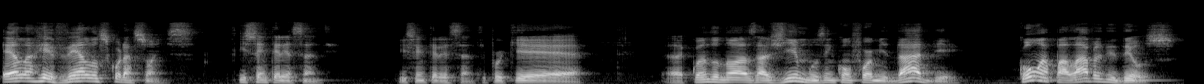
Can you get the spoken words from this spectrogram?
ela revela os corações. Isso é interessante. Isso é interessante, porque é, quando nós agimos em conformidade com a palavra de Deus,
